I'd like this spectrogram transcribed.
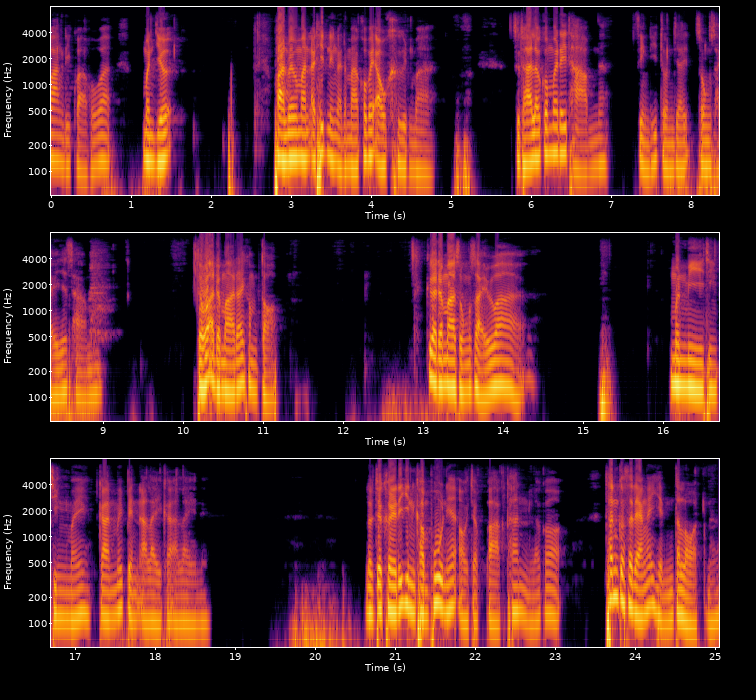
ว่างๆดีกว่า เพราะว่ามันเยอะ ผ่านไปประมาณอาทิตย์หนึ่งอาตมาก็ไปเอาคืนมา สุดท้ายเราก็ไม่ได้ถามนะสิ่งที่ตนใจสงสัยจะถาม แต่ว่าอาตมาได้คำตอบคืออาตมาสงสัยว่ามันมีจริงๆไหมการไม่เป็นอะไรกับอะไรเนี่ย เราจะเคยได้ยินคำพูดนี้ออกจากปากท่าน แล้วก็ท่านก็แสดงให้เห็นตลอดนะ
